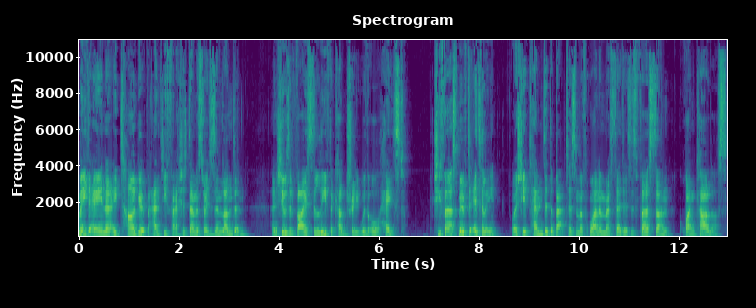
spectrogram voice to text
made Ena a target for anti fascist demonstrators in London, and she was advised to leave the country with all haste. She first moved to Italy, where she attended the baptism of Juan and Mercedes' first son, Juan Carlos,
